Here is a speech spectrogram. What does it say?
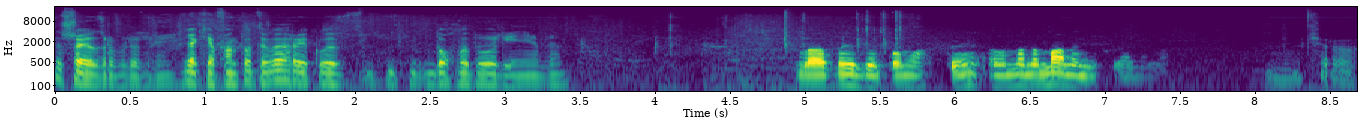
Ну що я зроблю, блін? Як я фантоти виграю, коли дохла до лінії, блін? Ладно, йду допомогти, але в мене мани ніхуя нема. Ну, Хірово.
